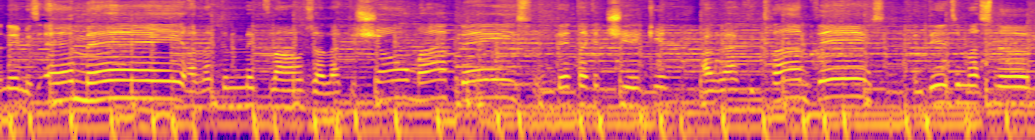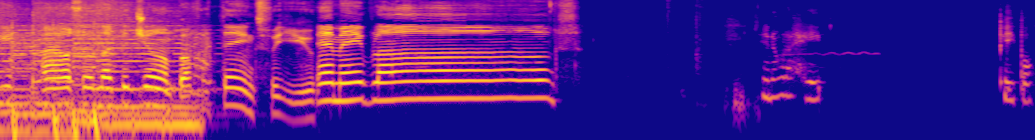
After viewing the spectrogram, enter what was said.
name is EMAY I like to make vlogs, I like to show my face and dance like a chicken. I like to climb things and dance in my snuggie. I also like to jump off of things for you. EMAY Vlogs. You know what I hate? People.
